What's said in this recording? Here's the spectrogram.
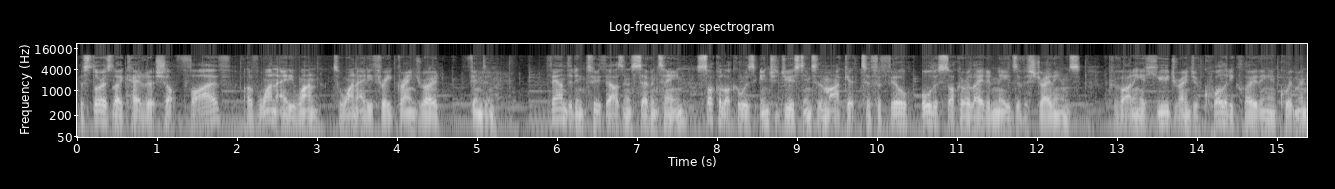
the store is located at Shop 5 of 181 to 183 Grange Road, Findon. Founded in 2017, Soccer Locker was introduced into the market to fulfill all the soccer related needs of Australians, providing a huge range of quality clothing and equipment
